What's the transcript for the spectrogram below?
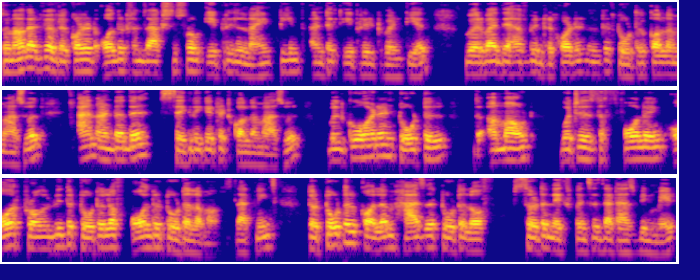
So now that we have recorded all the transactions from April 19th until April 20th, whereby they have been recorded in the total column as well and under the segregated column as well, we'll go ahead and total the amount which is the following or probably the total of all the total amounts. That means the total column has a total of certain expenses that has been made.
